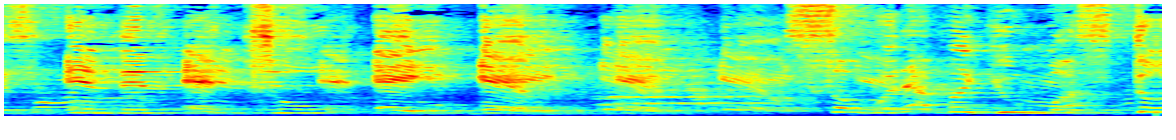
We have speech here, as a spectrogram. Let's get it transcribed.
is ending at 2 a.m. So whatever you must do.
